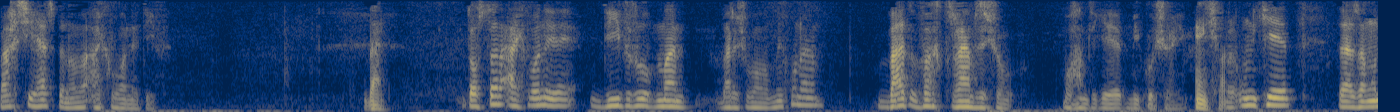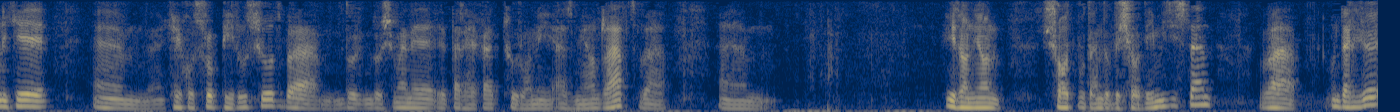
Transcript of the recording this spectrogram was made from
بخشی هست به نام اکوان دیو. بله. داستان اکوان دیو رو من برای شما می‌خونم بعد وقت رمزش رو با هم دیگه میگوشاییم اونی که در زمانی که کیخسرو پیروز شد و دشمن در حقیقت تورانی از میان رفت و ایرانیان شاد بودند و به شادی میزیستند و اون در اینجا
